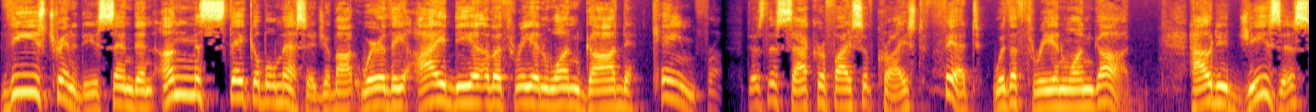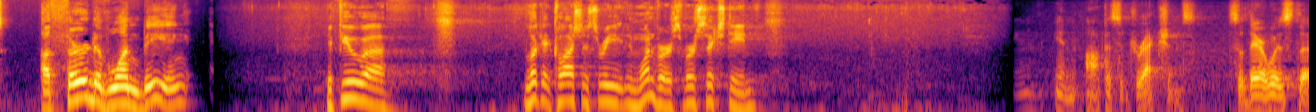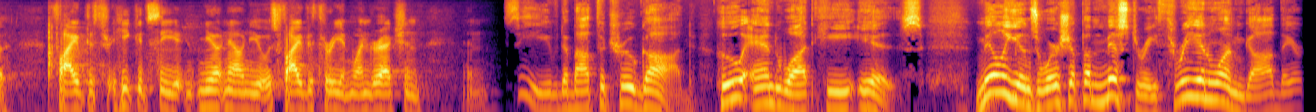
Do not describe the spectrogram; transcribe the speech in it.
These trinities send an unmistakable message about where the idea of a three in one God came from. Does the sacrifice of Christ fit with a three in one God? How did Jesus, a third of one being, If you uh, look at Colossians 3 in one verse, verse 16, in opposite directions. So there was the five to three. He could see now knew it was five to three in one direction, and deceived about the true God, who and what he is? Millions worship a mystery, three in one God. They are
